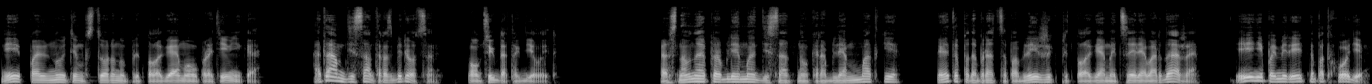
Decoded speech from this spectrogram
и пальнуть им в сторону предполагаемого противника. А там десант разберется. Он всегда так делает. Основная проблема десантного корабля «Матки» — это подобраться поближе к предполагаемой цели абордажа и не помереть на подходе,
